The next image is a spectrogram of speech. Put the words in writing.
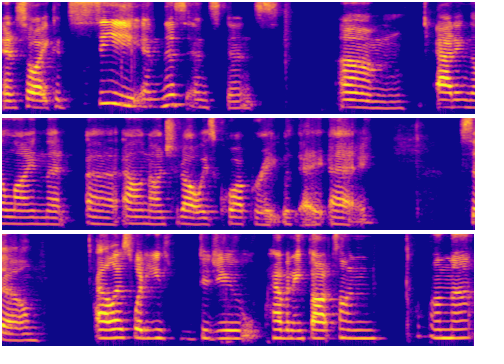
And so I could see in this instance, um, adding the line that uh, Al Anon should always cooperate with AA. So Alice, what do you did you have any thoughts on on that?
